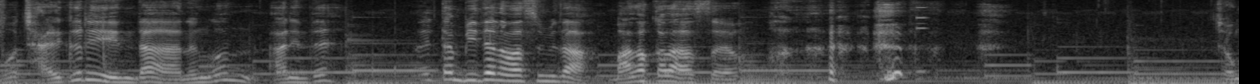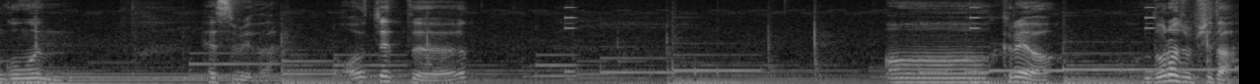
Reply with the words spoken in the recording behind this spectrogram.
뭐 잘 그린다는 건 아닌데 일단 미대 나왔습니다. 만화가 나왔어요. 전공은 했습니다. 어쨌든 어 그래요. 놀아줍시다.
